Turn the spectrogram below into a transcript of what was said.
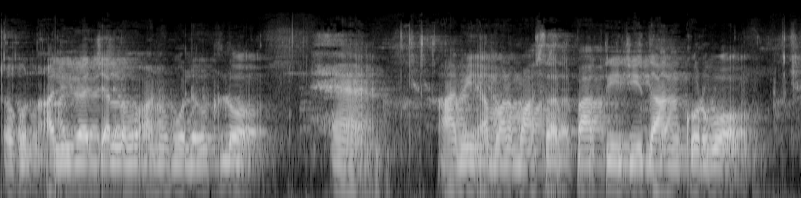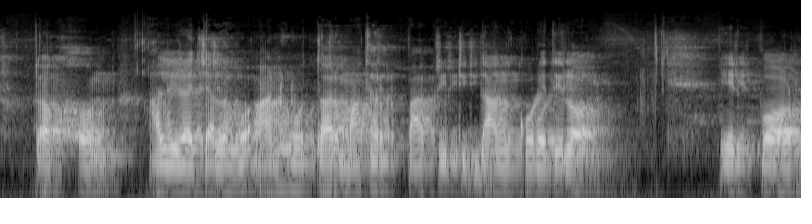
তখন আলী রাজ্লাহ আনু বলে উঠল হ্যাঁ আমি আমার মাথার পাকড়িটি দান করব। তখন আলী রাজ্লাহ আনহু তার মাথার পাকড়িটি দান করে দিল। এরপর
